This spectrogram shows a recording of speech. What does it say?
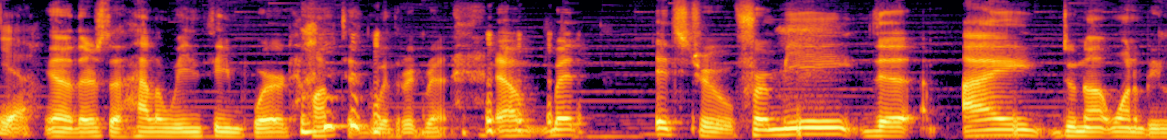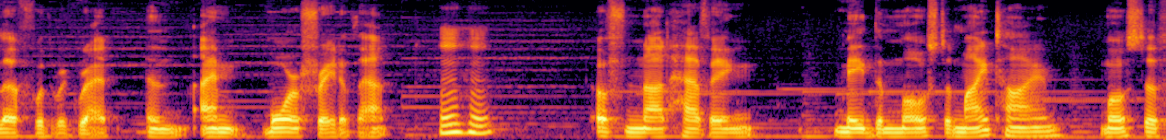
Yeah. Yeah, there's the Halloween themed word haunted with regret. Um, but it's true. For me, the I do not want to be left with regret, and I'm more afraid of that, Mm-hmm. of not having made the most of my time, most of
